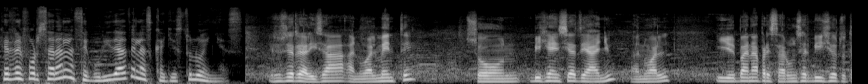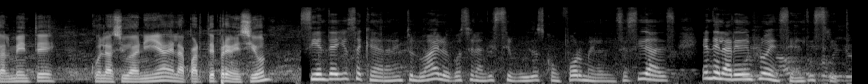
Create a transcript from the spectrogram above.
que reforzarán la seguridad de las calles tulueñas. Eso se realiza anualmente, son vigencias de año anual y ellos van a prestar un servicio totalmente con la ciudadanía en la parte de prevención. 100 de ellos se quedarán en Tuluá y luego serán distribuidos conforme a las necesidades en el área de influencia del distrito.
